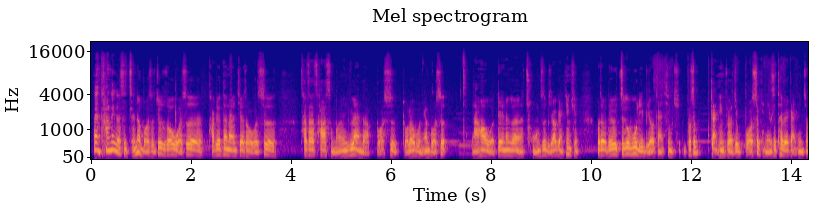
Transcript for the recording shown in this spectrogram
但他那个是真的博士，就是说我是，他就在那介绍我是叉叉叉什么院的博士，读了五年博士，然后我对那个虫子比较感兴趣，或者我对这个物理比较感兴趣，不是感兴趣啊，就博士肯定是特别感兴趣，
